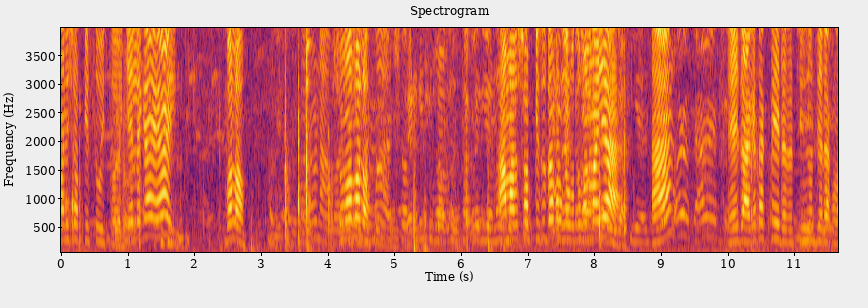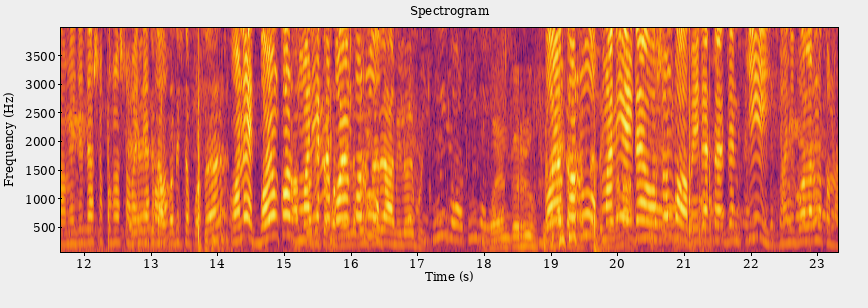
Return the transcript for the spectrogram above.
মানে সব কিছু হইতো হয়। কে লেগে বলো। সুমা বলো আমার সবকিছু দখল করব তোমার মাইয়া হ্যাঁ এই যে আগে থাকতে এটা চিহ্ন দিয়ে রাখলাম এই যে দর্শক তোমরা সবাই দেখো অনেক ভয়ঙ্কর মানে একটা ভয়ঙ্কর রূপ আমি লই বই ভয়ঙ্কর রূপ ভয়ঙ্কর রূপ মানে এটা অসম্ভব এটা একটা যেন কি মানে বলার মতো না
